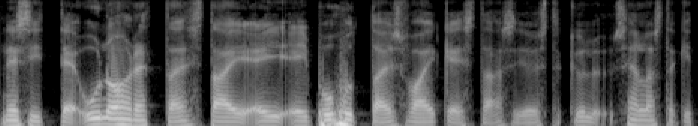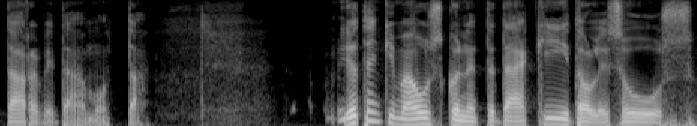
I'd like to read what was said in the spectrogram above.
ne sitten unohdettaisiin tai ei, ei puhuttaisi vaikeista asioista. Kyllä sellaistakin tarvitaan, mutta jotenkin mä uskon, että tämä kiitollisuus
